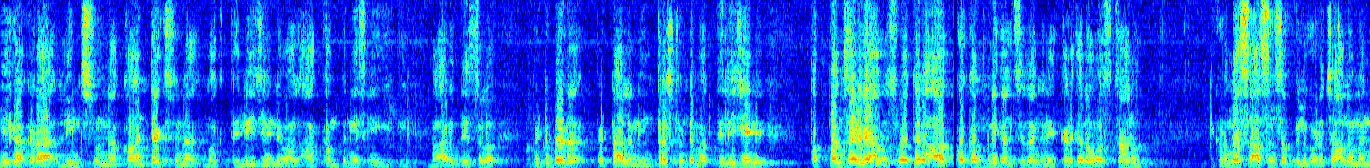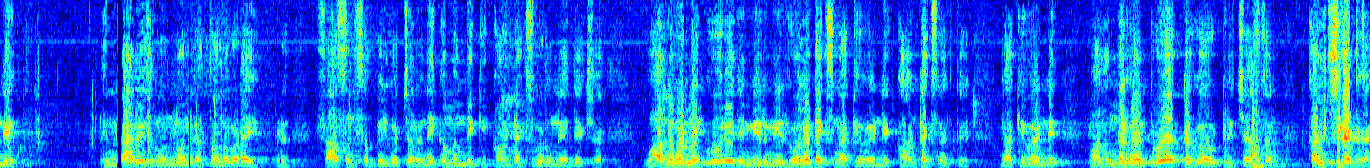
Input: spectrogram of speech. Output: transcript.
మీకు అక్కడ లింక్స్ ఉన్నా కాంటాక్ట్స్ ఉన్నా మాకు తెలియజేయండి. వాళ్ళు ఆ కంపెనీస్కి భారతదేశంలో పెట్టుబడి పెట్టాలని ఇంట్రెస్ట్ ఉంటే మాకు తెలియజేయండి. తప్పనిసరిగా అవసరమైతే ఆ ఒక్క కంపెనీ కలిసేదానికి నేను ఎక్కడికైనా వస్తాను. ఇక్కడున్న శాసనసభ్యులు కూడా చాలా మంది ఎన్ఆర్ఐస్ ఉన్న వాళ్ళు గతంలో కూడా ఇప్పుడు శాసనసభ్యులకు వచ్చారు. అనేక మందికి కాంటాక్ట్స్ కూడా ఉన్నాయి అధ్యక్ష. వాళ్ళు కూడా నేను కోరేది మీరు మీ రోలటెక్స్ నాకు ఇవ్వండి కాంటాక్ట్స్ నాకు నాకు ఇవ్వండి. వాళ్ళందరూ నేను ప్రొయాక్టివ్గా అవుట్రీచ్ చేస్తాను. కలిసికట్టుగా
